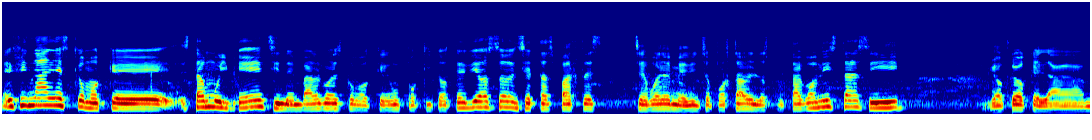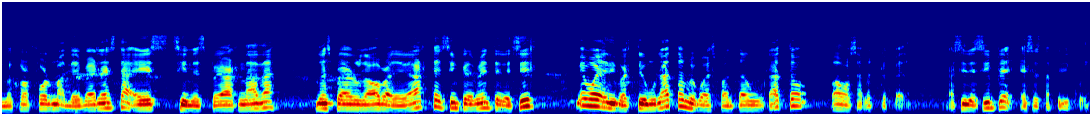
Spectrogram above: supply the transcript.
el final es como que está muy bien, sin embargo es como que un poquito tedioso. En ciertas partes se vuelven medio insoportables los protagonistas y yo creo que la mejor forma de ver esta es sin esperar nada. No esperar una obra de arte, simplemente decir me voy a divertir un rato, me voy a espantar un rato, vamos a ver qué pedo. Así de simple es esta película.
